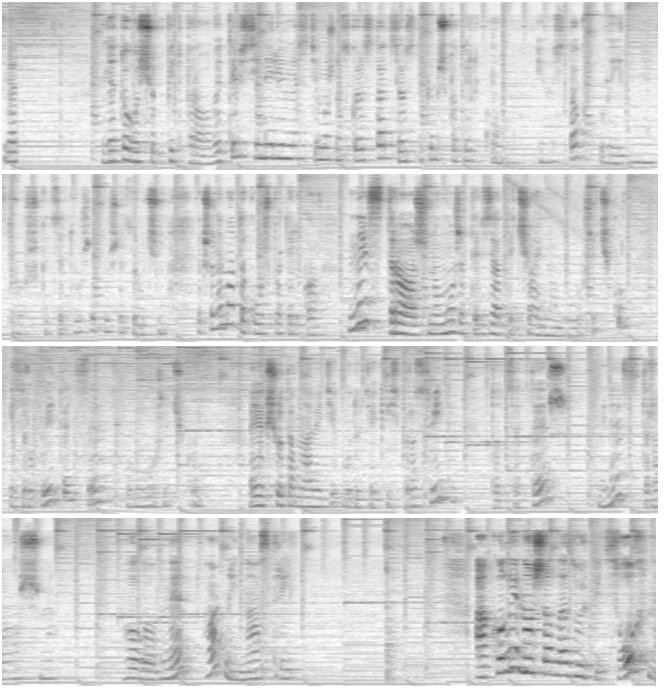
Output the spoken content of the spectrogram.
Для, для того, щоб підправити всі нерівності, можна скористатися ось таким шпательком. І ось так вирівняти трошки. Це дуже-дуже зручно. Якщо нема такого шпателька, не страшно, можете взяти чайну ложечку і зробити це ложечкою. А якщо там навіть і будуть якісь просвіти, то це теж не страшно. Головне гарний настрій. А коли наша глазурь підсохне,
